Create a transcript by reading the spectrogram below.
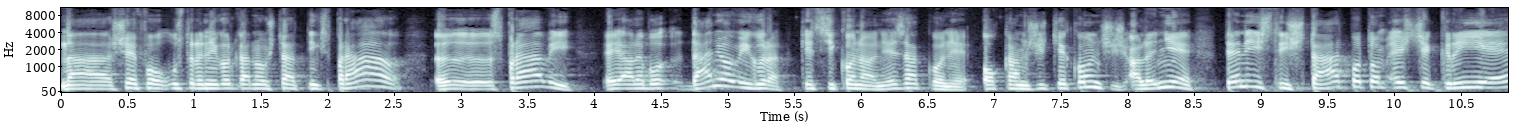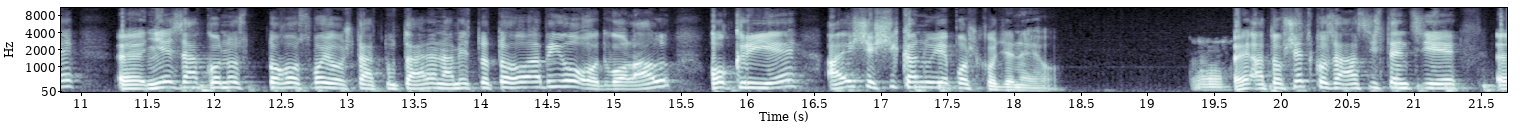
na šéfov ústredných orgánov štátnych správ, e, správy, hej, alebo daňových úrad. Keď si konal nezákonne, okamžite končíš. Ale nie, ten istý štát potom ešte kryje e, nezákonnosť toho svojho štatutára, namiesto toho, aby ho odvolal, ho kryje a ešte šikanuje poškodeného. No. A to všetko za asistencie e, e,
